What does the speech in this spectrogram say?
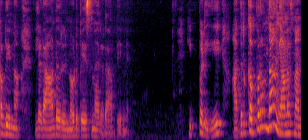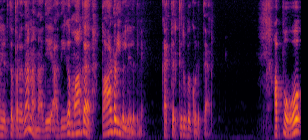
அப்படின்னா இல்லைடா ஆண்டவர் என்னோடு பேசினாருடா அப்படின்னு. இப்படி அதற்கப்புறம் தான் ஞானஸ்நானம் எடுத்த பிறகு தான் நான் அதே அதிகமாக பாடல்கள் எழுதினேன். கர்த்தர் கிருப கொடுத்தார். அப்போது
